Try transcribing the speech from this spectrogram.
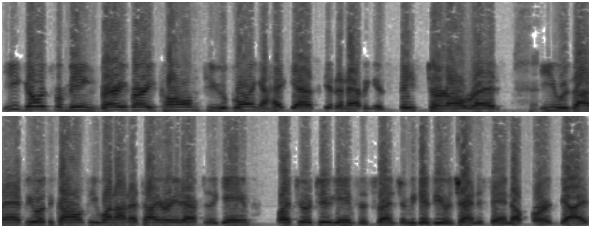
he goes from being very, very calm to blowing a head gasket and having his face turn all red. he was not happy with the calls. He went on a tirade after the game, led to a two-game suspension because he was trying to stand up for his guys.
